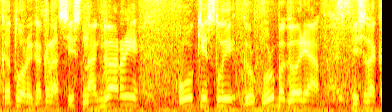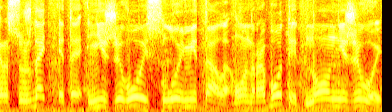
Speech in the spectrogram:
который как раз есть нагары, окислы. Гру грубо говоря, если так рассуждать, это не живой слой металла. Он работает, но он не живой.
